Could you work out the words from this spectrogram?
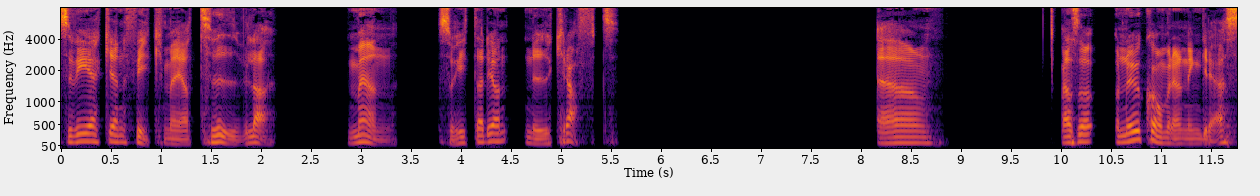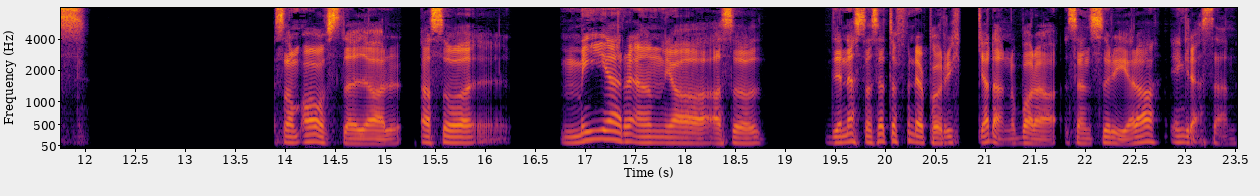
Sveken fick mig att tvivla. Men så hittade jag en ny kraft. Uh, alltså, och nu kommer en ingress som avslöjar alltså mer än jag, alltså det är nästan så att jag funderar på att rycka den och bara censurera ingressen.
